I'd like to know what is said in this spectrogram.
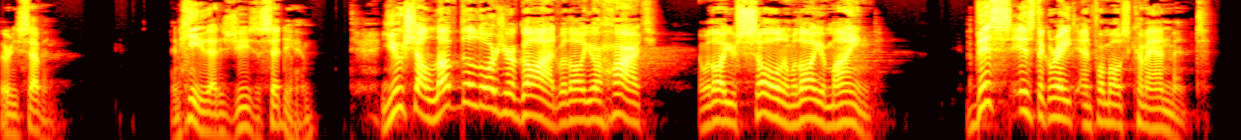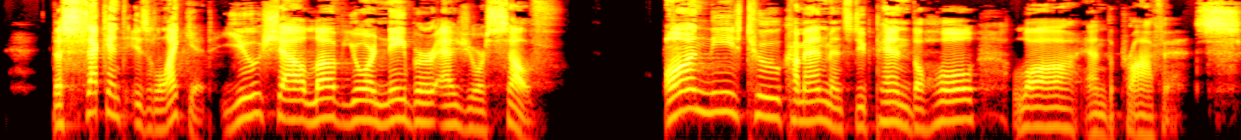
37. And he, that is Jesus, said to him, You shall love the Lord your God with all your heart, and with all your soul, and with all your mind. This is the great and foremost commandment. The second is like it. You shall love your neighbor as yourself. On these two commandments depend the whole law and the prophets.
